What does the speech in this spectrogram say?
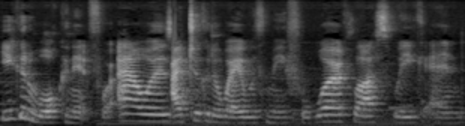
you can walk in it for hours. I took it away with me for work last week and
